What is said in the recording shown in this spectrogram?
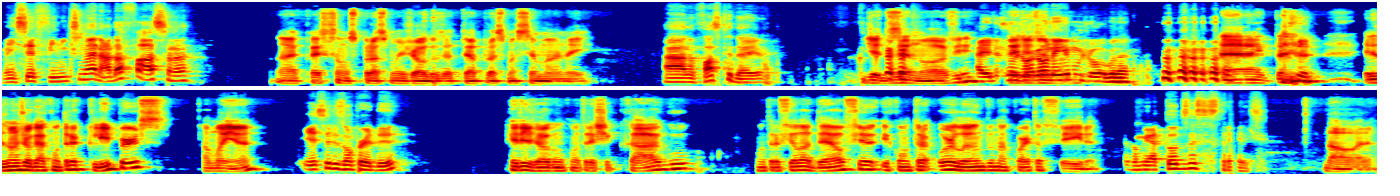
Vencer Phoenix não é nada fácil, né? Ah, quais são os próximos jogos até a próxima semana aí? Ah, não faço ideia. Dia 19. aí eles não jogam 19. nenhum jogo, né? é, então. Eles vão jogar contra Clippers amanhã. Esse eles vão perder. Eles jogam contra Chicago, contra Filadélfia e contra Orlando na quarta-feira. Vão ganhar todos esses três. Da hora.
